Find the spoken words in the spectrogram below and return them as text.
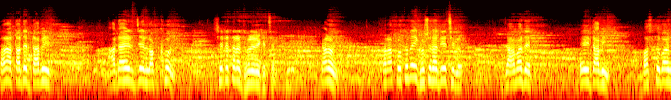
তারা তাদের দাবির আদায়ের যে লক্ষণ, সেটা তারা ধরে রেখেছেন। কারণ তারা প্রথমেই ঘোষণা দিয়েছিল যে আমাদের এই দাবি বাস্তবায়ন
